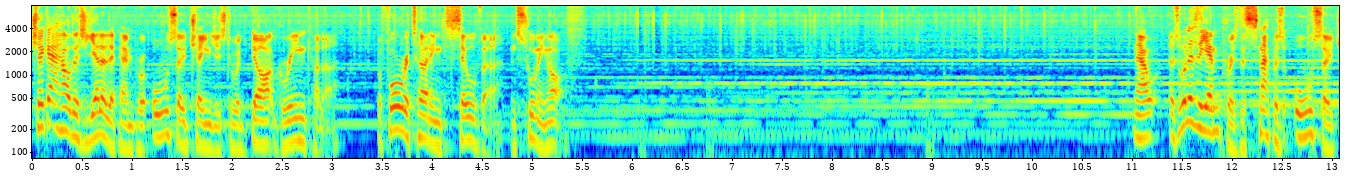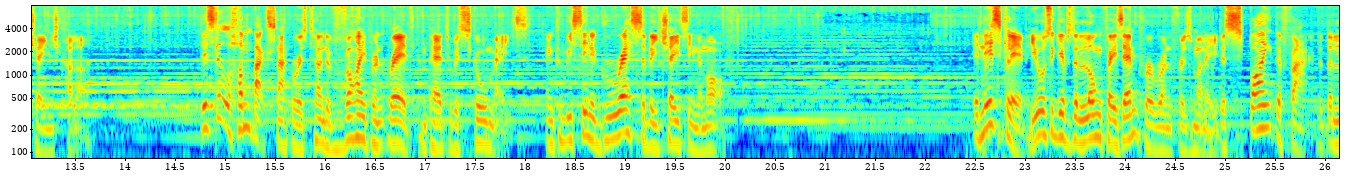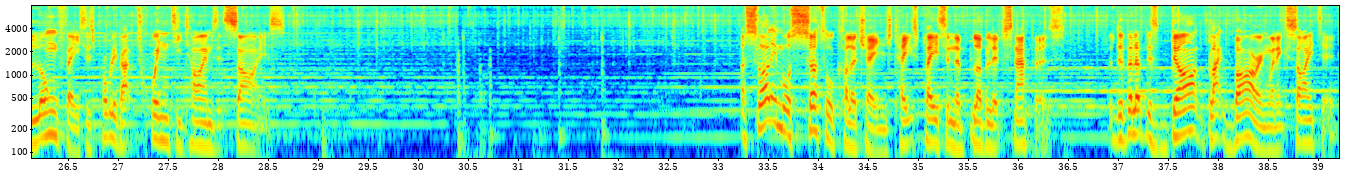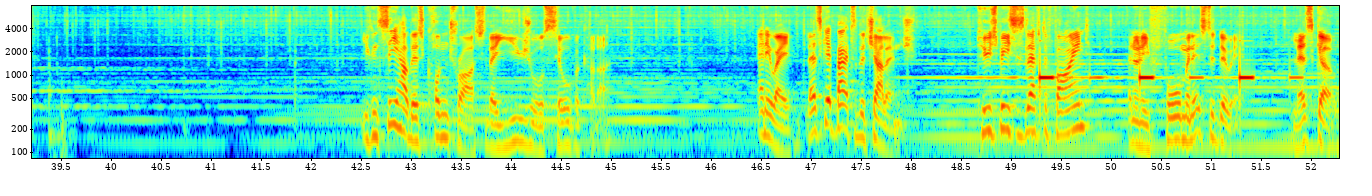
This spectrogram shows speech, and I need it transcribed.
Check out how this yellow lip emperor also changes to a dark green colour, before returning to silver and swimming off. Now, as well as the emperors, the snappers also change colour. This little humpback snapper has turned a vibrant red compared to his schoolmates, and can be seen aggressively chasing them off. In this clip, he also gives the Longface Emperor a run for his money, despite the fact that the Longface is probably about 20 times its size. A slightly more subtle colour change takes place in the blubberlip snappers, that develop this dark black barring when excited. You can see how this contrasts to their usual silver colour. Anyway, let's get back to the challenge. Two species left to find, and only four minutes to do it. Let's go.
